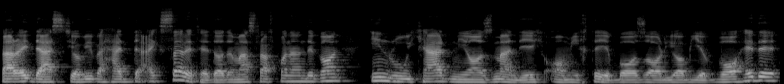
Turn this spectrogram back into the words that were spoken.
برای دستیابی به حد اکثر تعداد مصرف کنندگان این رویکرد نیازمند یک آمیخته بازاریابی واحده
